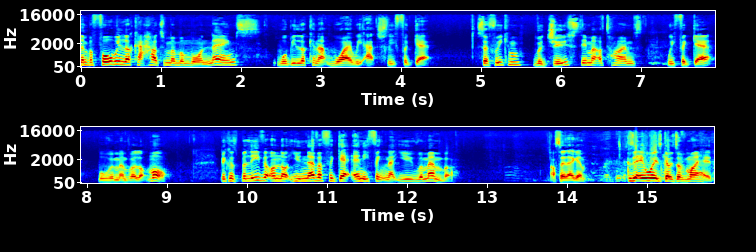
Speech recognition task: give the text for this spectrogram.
then before we look at how to remember more names, we'll be looking at why we actually forget. So if we can reduce the amount of times we forget, we'll remember a lot more. Because believe it or not, you never forget anything that you remember. I'll say that again. Because it always goes over my head.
